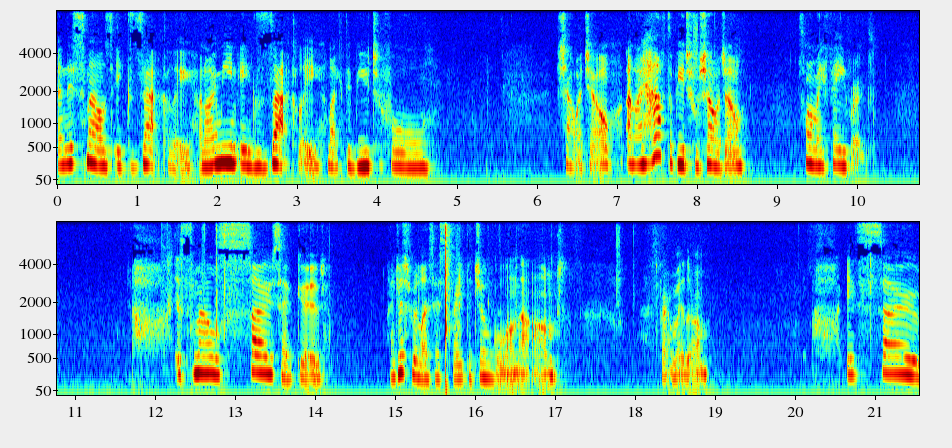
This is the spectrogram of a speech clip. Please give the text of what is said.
And this smells exactly, and I mean exactly like the beautiful shower gel. And I have the beautiful shower gel. It's one of my favourites. Ah, it smells so, so good. I just realised I sprayed the jungle on that arm. Spray on my other arm. Ah, it's so...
